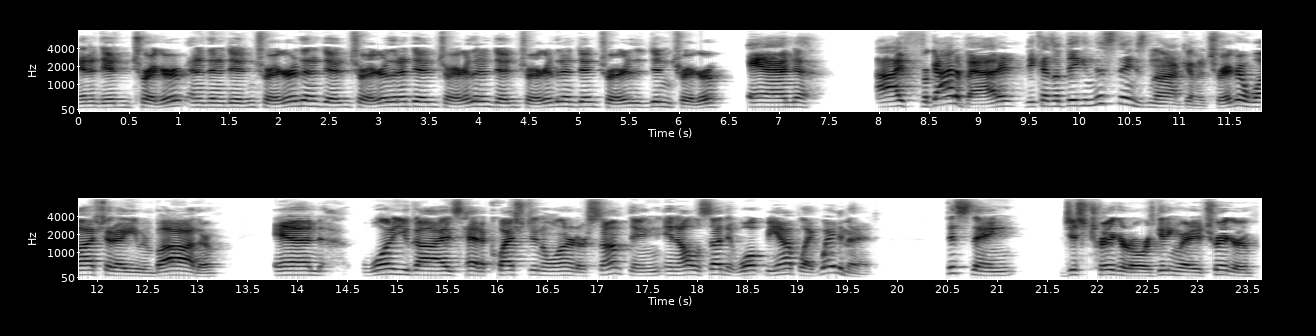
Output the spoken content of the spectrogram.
and it didn't trigger, and then it didn't trigger, then it didn't trigger, then it didn't trigger, then it didn't trigger, then it didn't trigger, then it didn't trigger. And I forgot about it because I'm thinking this thing's not going to trigger. Why should I even bother? And one of you guys had a question on it or something, and all of a sudden it woke me up like, wait a minute, this thing just triggered or was getting ready to trigger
